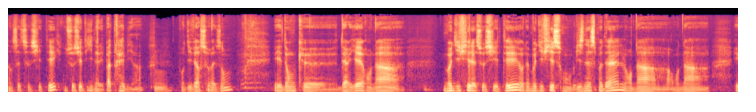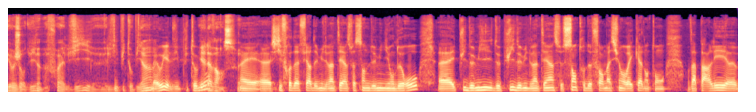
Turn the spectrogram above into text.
dans cette société, une société qui n'allait pas très bien, mhm. pour diverses raisons. Et donc, euh, derrière, on a modifié la société, on a modifié son business model, on a, on a, et aujourd'hui, ma foi, elle vit, elle vit plutôt bien. Bah oui, elle vit plutôt bien. elle avance. Euh, chiffre d'affaires 2021, 62 millions d'euros. Euh, et puis depuis 2021, ce centre de formation Oreca dont on, va parler, euh,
